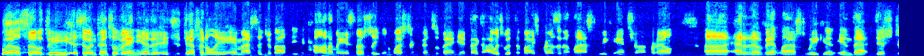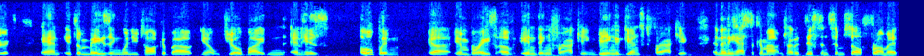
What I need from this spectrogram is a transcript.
Well, so the so in Pennsylvania, it's definitely a message about the economy, especially in Western Pennsylvania. In fact, I was with the vice president last week and Sean Parnell uh, at an event last week in, in that district, and it's amazing when you talk about you know Joe Biden and his open uh, embrace of ending fracking, being against fracking, and then he has to come out and try to distance himself from it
